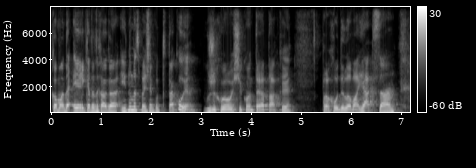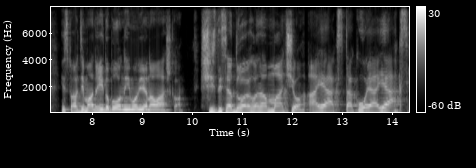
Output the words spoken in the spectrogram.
Команда Еріка Тенхага і небезпечно контратакує. Дуже хороші контратаки проходили в Аякса. І справді Мадриду було неймовірно важко. 62 хвилина матчу. Аякс атакує Аякс.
